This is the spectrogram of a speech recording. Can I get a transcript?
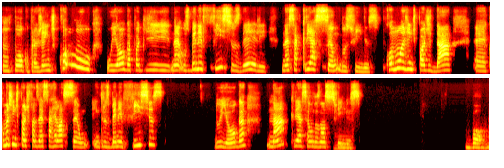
um pouco para gente como o yoga pode, né, os benefícios dele nessa criação dos filhos. Como a gente pode dar, é, como a gente pode fazer essa relação entre os benefícios do yoga na criação dos nossos filhos. Bom,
